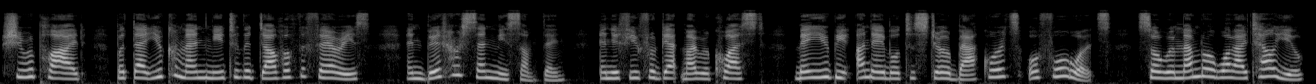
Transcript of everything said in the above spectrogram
she replied, but that you commend me to the dove of the fairies, and bid her send me something, and if you forget my request, may you be unable to stir backwards or forwards, so remember what I tell you,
